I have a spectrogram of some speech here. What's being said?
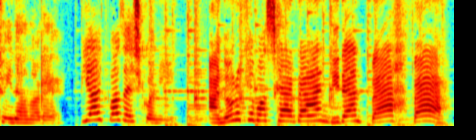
تو این اناره. بیاید بازش کنیم. انار رو که باز کردن دیدن به به.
